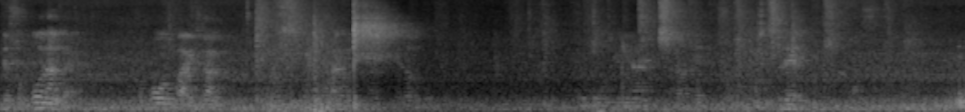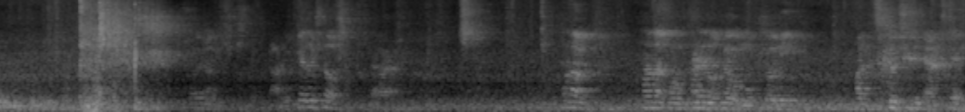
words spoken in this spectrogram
でそこをなんかそこが一番なんかですけどそれで受ける人だからただただこの彼の手を目標にまあ作ってるんじゃなくて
